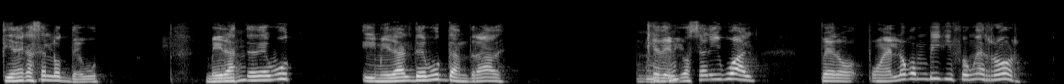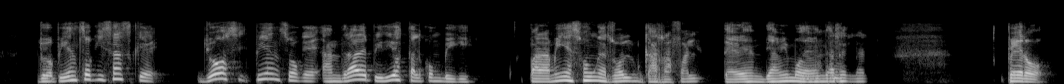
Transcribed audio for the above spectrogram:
tiene que hacer los debuts. Mira este debut y mira el debut de Andrade, que debió ser igual, pero ponerlo con Vicky fue un error. Yo pienso quizás que, yo pienso que Andrade pidió estar con Vicky. Para mí eso es un error garrafal. Deben, ya mismo deben de arreglar. Pero,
